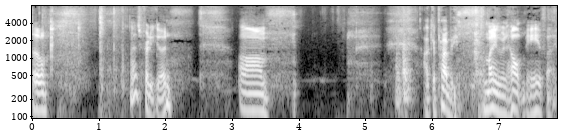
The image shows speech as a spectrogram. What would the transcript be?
So that's pretty good. Um, I could probably, might even help me if I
